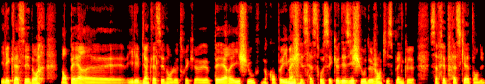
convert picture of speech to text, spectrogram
il est classé dans, dans PR, euh, il est bien classé dans le truc euh, PR et issue. Donc on peut imaginer, ça se trouve, c'est que des issues de gens qui se plaignent que ça fait pas ce qui est attendu.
